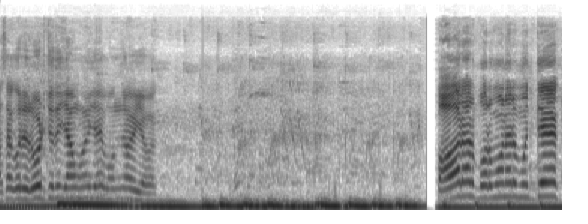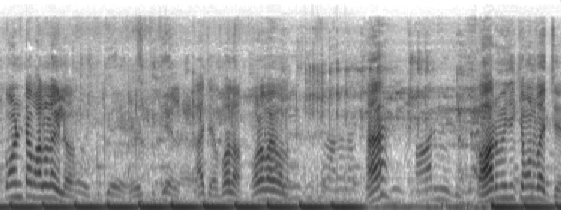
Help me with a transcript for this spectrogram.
আশা করি রোড যদি জাম হয়ে যায়, বন্ধ হয়ে যাবে। পাওয়ার আর বর্মনের মধ্যে কোনটা ভালো লাগল? আচ্ছা বলো, বড় ভাই বলো। হ্যাঁ? পাওয়ার মিউজিক কেমন বাজছে?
